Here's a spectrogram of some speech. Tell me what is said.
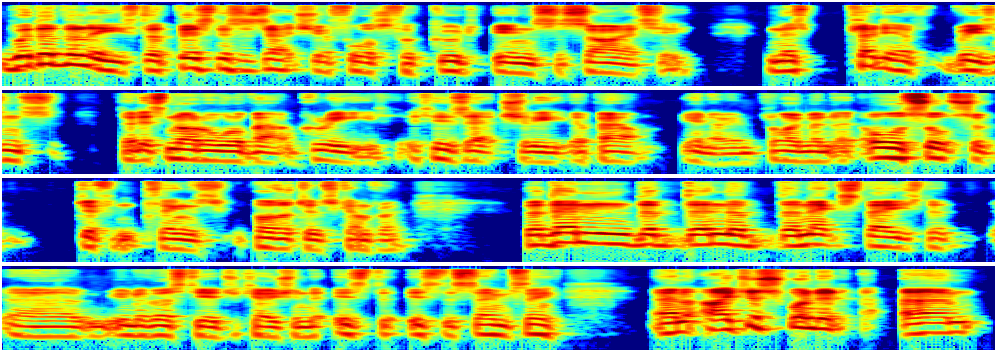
with a belief that business is actually a force for good in society. And there's plenty of reasons that it's not all about greed. It is actually about, you know, employment, and all sorts of different things, positives come from it. But then the then the, the next stage, the uh, university education, is the, is the same thing. And I just wondered um,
